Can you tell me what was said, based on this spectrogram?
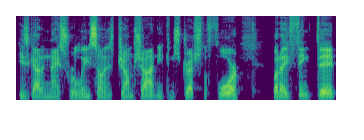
He's got a nice release on his jump shot and he can stretch the floor. But I think that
